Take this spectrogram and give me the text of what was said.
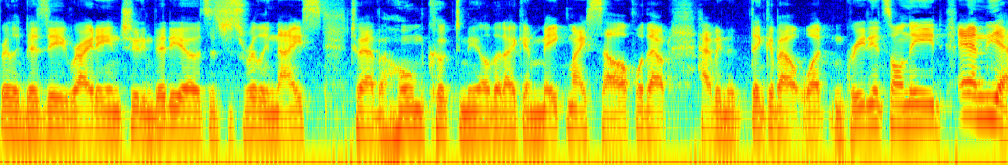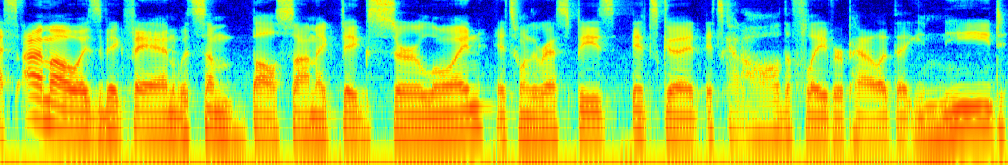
really busy writing, shooting videos, it's just really nice to have a home cooked meal that I can make myself without having to think about what ingredients I'll need. And yes, I'm always a big fan with some balsamic fig sirloin. It's one of the recipes. It's good. It's got all the flavor palette that you need.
